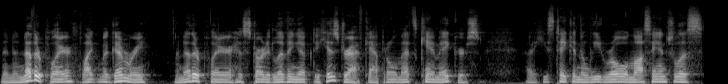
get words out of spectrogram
Then another player, like Montgomery, another player has started living up to his draft capital, and that's Cam Akers. Uh, he's taken the lead role in Los Angeles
